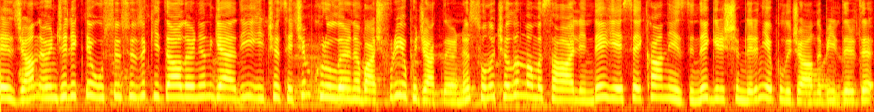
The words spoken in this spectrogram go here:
Tezcan, öncelikle usulsüzlük iddialarının geldiği ilçe seçim kurullarına başvuru yapacaklarını, sonuç alınmaması halinde YSK nezdinde girişimlerin yapılacağını bildirdi.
